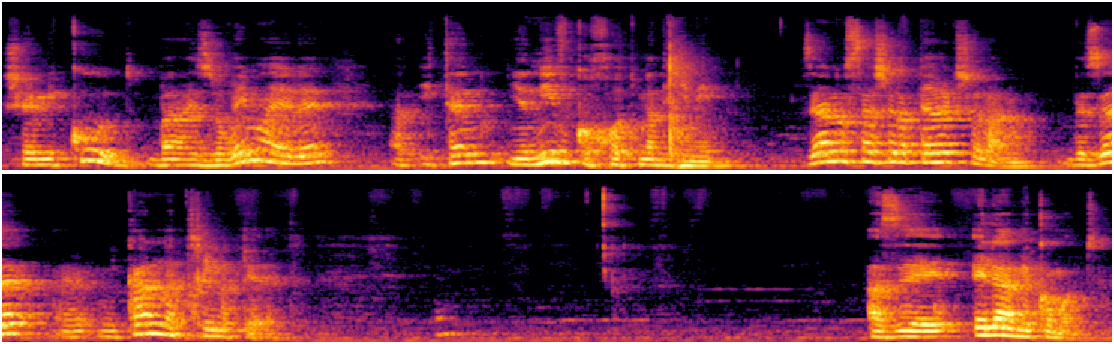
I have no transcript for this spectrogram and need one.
שמיקוד באזורים האלה ייתן, יניב כוחות מדהימים. זה הנושא של הפרק שלנו, וזה, מכאן מתחיל הפרק. אז אה, אלה המקומות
